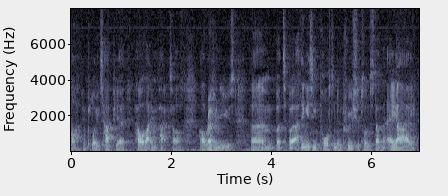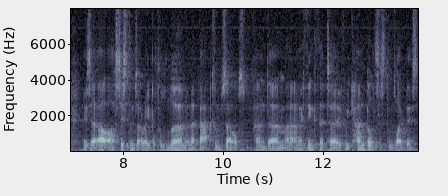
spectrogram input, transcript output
our employees happier, how will that impact our, our revenues? Um, but, but I think it's important and crucial to understand that AI is a, are systems that are able to learn and adapt themselves. And, um, and, and I think that uh, if we can build systems like this,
